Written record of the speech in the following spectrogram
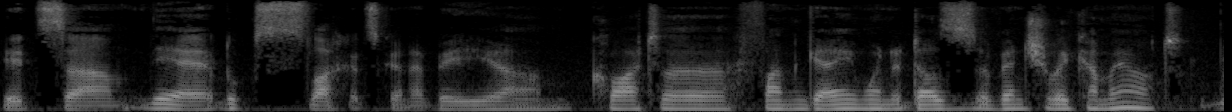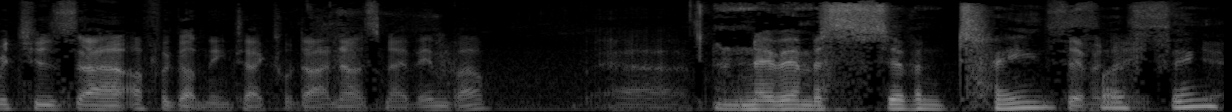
it's um, yeah, it looks like it's going to be um, quite a fun game when it does eventually come out. Which is, uh, I've forgotten the exact date. No, it's November. November seventeenth, I think.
